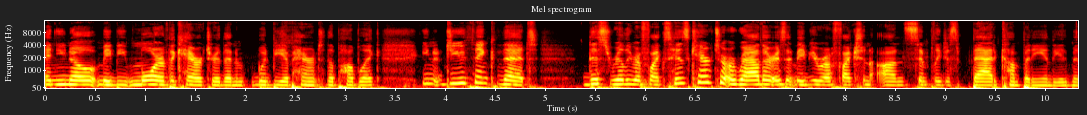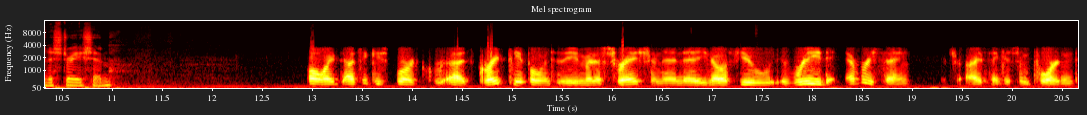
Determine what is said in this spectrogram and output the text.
and you know maybe more of the character than would be apparent to the public, you know, do you think that this really reflects his character, or rather, is it maybe a reflection on simply just bad company in the administration? Oh, I, I think he's brought uh, great people into the administration, and uh, you know, if you read everything, which I think is important,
